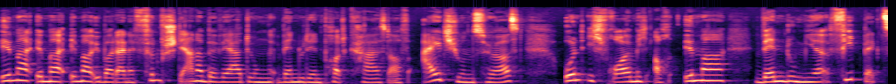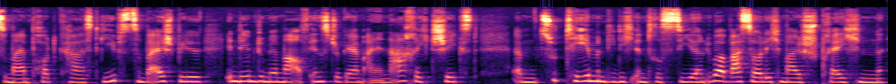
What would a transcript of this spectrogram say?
immer, immer, immer über deine 5-Sterne-Bewertung, wenn du den Podcast auf iTunes hörst und ich freue mich auch immer, wenn du mir Feedback zu meinem Podcast gibst, zum Beispiel indem du mir mal auf Instagram eine Nachricht schickst ähm, zu Themen, die dich interessieren. Über was soll ich mal sprechen?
